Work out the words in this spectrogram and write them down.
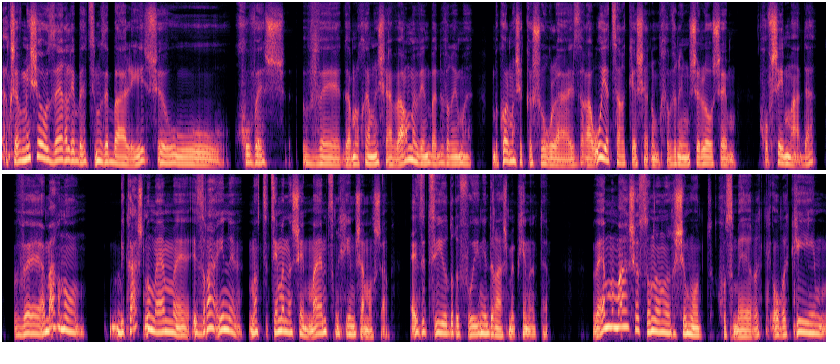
עכשיו, מי שעוזר לי בעצם זה בעלי, שהוא חובש וגם לוחם לשעבר, מבין בדברים, בכל מה שקשור לעזרה. הוא יצר קשר עם חברים שלו שהם חובשי מד"א, ואמרנו, ביקשנו מהם אה, עזרה, הנה, מפציצים אנשים, מה הם צריכים שם עכשיו? איזה ציוד רפואי נדרש מבחינתם? והם ממש עשו לנו רשימות, חוסמי עורקים,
